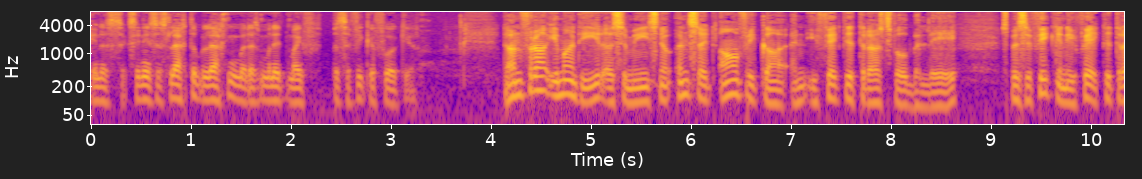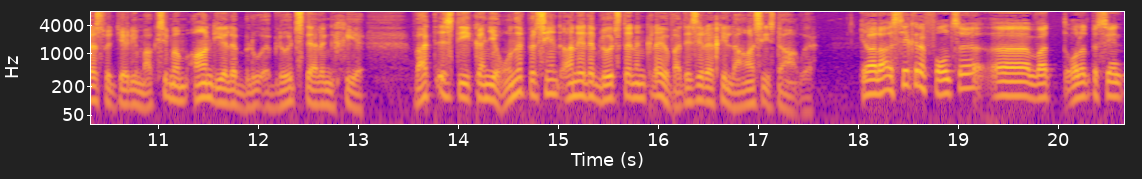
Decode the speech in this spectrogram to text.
En dis ek sê nie 'n slegte belegging, maar dis maar net my spesifieke voorkeur. Dan vra iemand hier as 'n mens nou in Suid-Afrika in Effekte Trust wil belê, spesifiek in Effekte Trust wat jou die maksimum aandele blo blootstelling gee. Wat is die kan jy 100% aandele blootstelling kry of wat is die regulasies daaroor? Ja, daar is sekere fondse uh wat 100%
